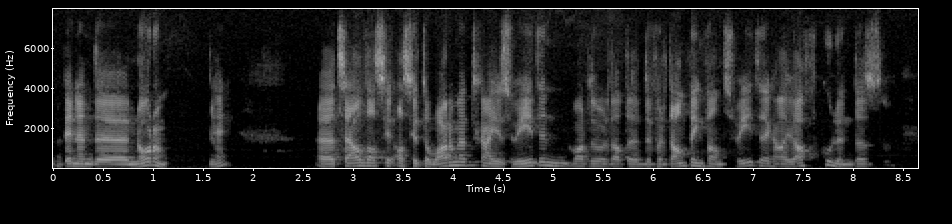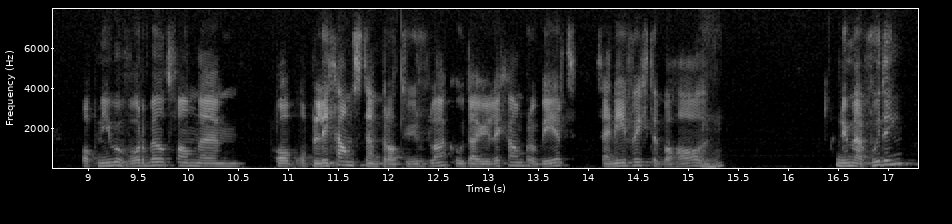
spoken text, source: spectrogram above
binnen de norm. Hè? Uh, hetzelfde als je, als je te warm hebt, ga je zweten, waardoor dat de, de verdamping van het zweet uh, ga je afkoelen. Dus opnieuw een voorbeeld van um, op, op lichaamstemperatuurvlak, hoe dat je lichaam probeert zijn evenwicht te behouden. Mm -hmm. Nu met voeding.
